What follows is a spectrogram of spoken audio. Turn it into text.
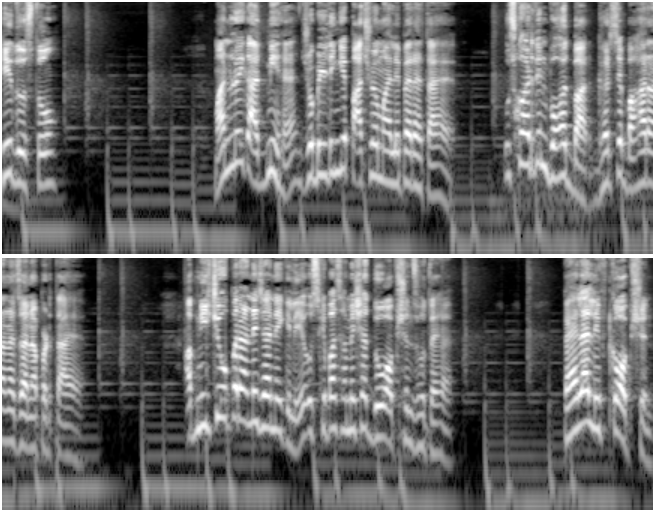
ही दोस्तों, मान लो एक आदमी है जो बिल्डिंग के पाँचवें माले पर रहता है। उसको हर दिन बहुत बार घर से बाहर आना जाना पड़ता है। अब नीचे ऊपर आने जाने के लिए उसके पास हमेशा दो ऑप्शन होते हैं। पहला लिफ्ट का ऑप्शन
